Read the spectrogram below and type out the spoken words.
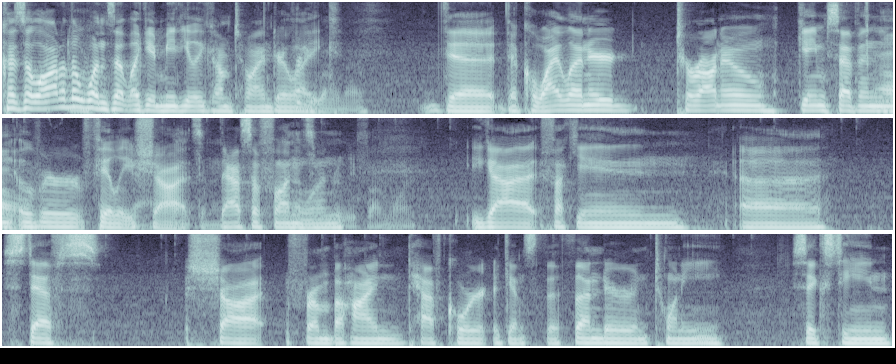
Because a lot of the ones that like immediately come to mind are Pretty like well the the Kawhi Leonard Toronto Game Seven Oh. over Philly shot. that's That's, a fun That's one. a really fun one. You got fucking uh, Steph's shot from behind half court against the Thunder in 2016.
